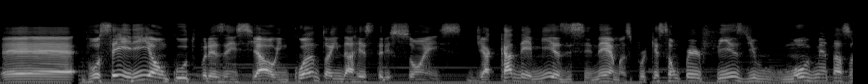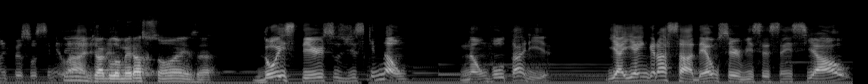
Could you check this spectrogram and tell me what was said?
É, você iria a um culto presencial enquanto ainda há restrições de academias e cinemas, porque são perfis de movimentação de pessoas similares. Sim, de né? aglomerações, é. Dois terços diz que não, não voltaria. E aí é engraçado, é um serviço essencial,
